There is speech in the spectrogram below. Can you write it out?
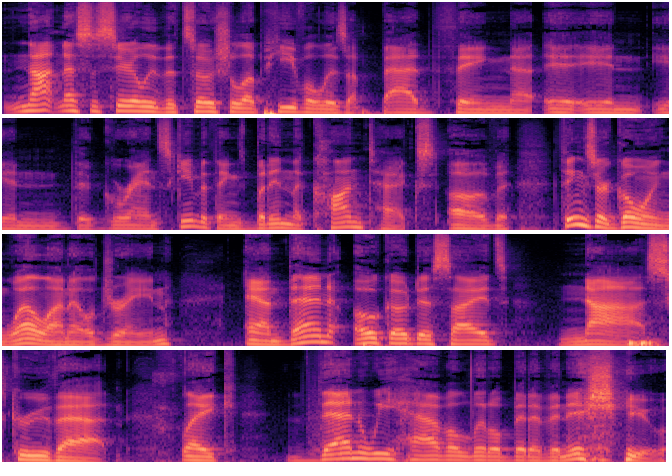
not necessarily that social upheaval is a bad thing in in the grand scheme of things, but in the context of things are going well on Eldraine, and then Oko decides, nah, screw that. Like then we have a little bit of an issue.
